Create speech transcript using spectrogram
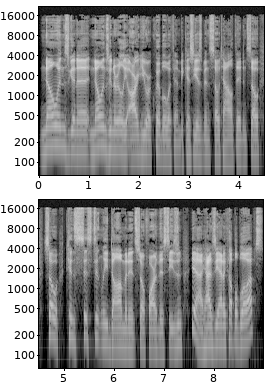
no one's gonna no one's gonna really argue or quibble with him because he has been so talented and so so consistently dominant so far this season. Yeah, has he had a couple blowups?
